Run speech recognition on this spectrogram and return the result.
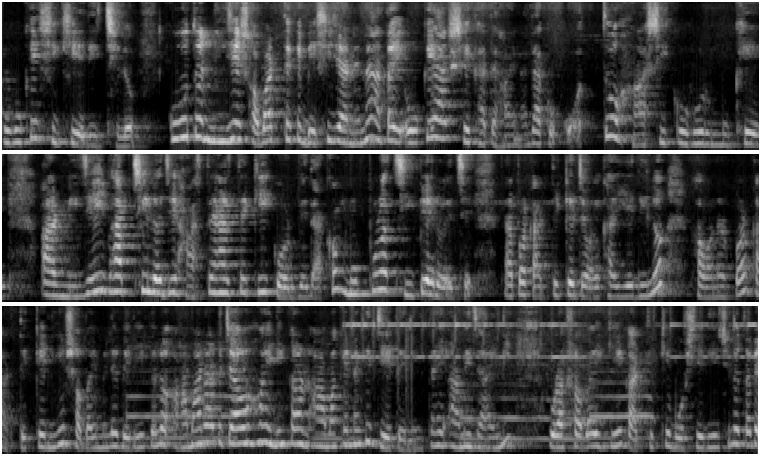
কুহুকে শিখিয়ে দিচ্ছিল। কুহু তো নিজে সবার থেকে বেশি জানে না, তাই ওকে আর শেখাতে হয় না। দেখো কত হাসি কুহুর মুখে। আর নিজেই ভাবছিল যে হাসতে হাসতে কি করবে? দেখো মুখ পুরো চিপে রয়েছে। তারপর কার্তিককে জল খাইয়ে দিল। খাওয়ানোর পর কার্তিককে নিয়ে সবাই মিলে বেরিয়ে গেল। আমার আর যাওয়া হয়নি, কারণ আমাকে নাকি যেতে নেই, তাই আমি যাইনি। ওরা সবাই গিয়ে কার্তিককে বসিয়ে দিয়েছিল। তবে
